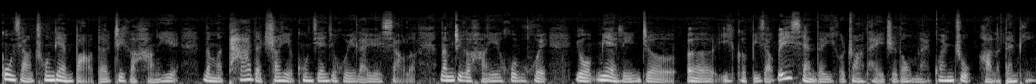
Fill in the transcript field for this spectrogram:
共享充电宝的这个行业，那么它的商业空间就会越来越小了。那么这个行业会不会又面临着呃一个比较危险的一个状态，也值得我们来关注。好了，单平，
